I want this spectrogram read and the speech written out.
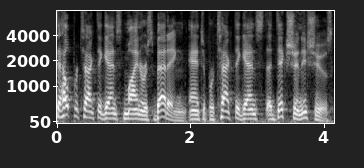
to help protect against minors betting and to protect against addiction issues.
